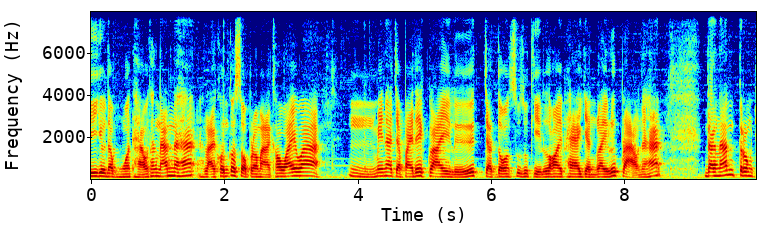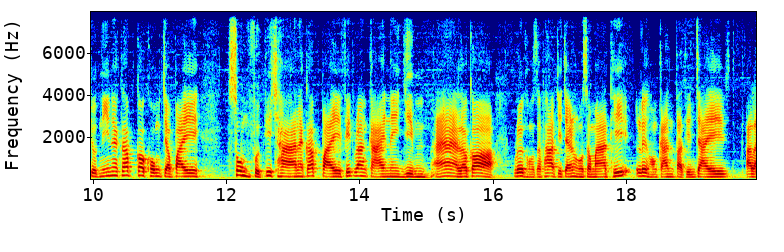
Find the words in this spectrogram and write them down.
ดีๆ อยู่อันดับหัวแถวทั้งนั้นนะฮะหลายคนก็สบประมาทเขาไว้ว่าอืมไม่น่าจะไปได้ไกลหรือจะโดนซูซูกิลอยแพอย่างไรหรือเปล่านะฮะดังนั้นตรงจุดนี้นะครับก็คงจะไป ซุ่มฝึกวิชานะครับไปฟิตร่างกายในยิมอ่าแล้วก็เรื่องของสภาพจิตใจเรื่องของสมาธิเรื่องของการตัดสินใจอะไร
